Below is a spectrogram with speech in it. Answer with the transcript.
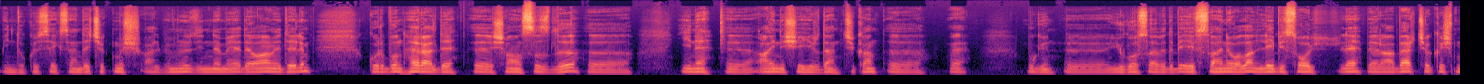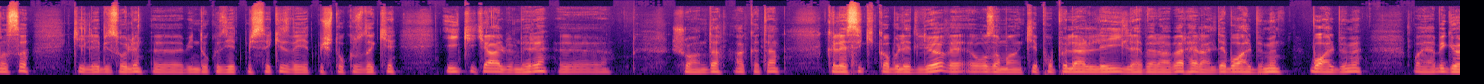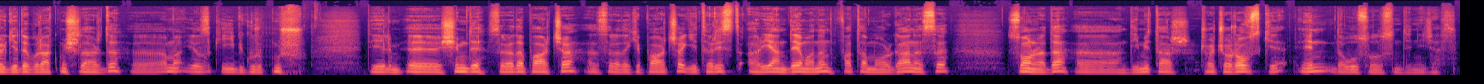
1980'de çıkmış albümünü dinlemeye devam edelim. Grubun herhalde e, şanssızlığı e, yine aynı şehirden çıkan ve bugün Yugoslavya'da bir efsane olan Lebisol ile beraber çakışması ki Lebisol'ün 1978 ve 79'daki ilk iki albümleri şu anda hakikaten klasik kabul ediliyor ve o zamanki popülerliğiyle beraber herhalde bu albümün bu albümü bayağı bir gölgede bırakmışlardı. Ee, ama yazık iyi bir grupmuş diyelim. Ee, şimdi sırada parça, sıradaki parça gitarist Arian Dema'nın Fata Morgana'sı. Sonra da e, Dimitar Çoçorovski'nin davul solusunu dinleyeceğiz.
